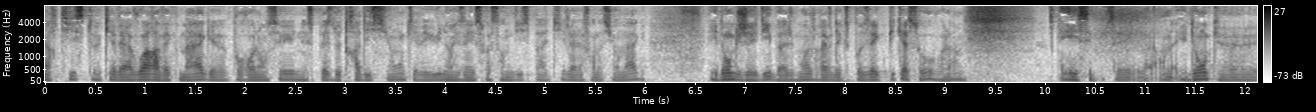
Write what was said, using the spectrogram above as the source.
artiste qui avait à voir avec MAG pour relancer une espèce de tradition qu'il y avait eu dans les années 70, paraît-il, à la Fondation MAG. Et donc j'ai dit, bah, moi je rêve d'exposer avec Picasso, voilà. Et, donc, euh,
